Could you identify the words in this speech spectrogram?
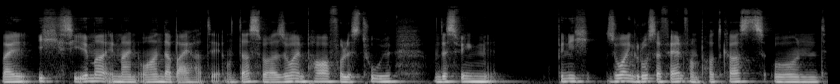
weil ich sie immer in meinen Ohren dabei hatte. Und das war so ein powervolles Tool. Und deswegen bin ich so ein großer Fan von Podcasts und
